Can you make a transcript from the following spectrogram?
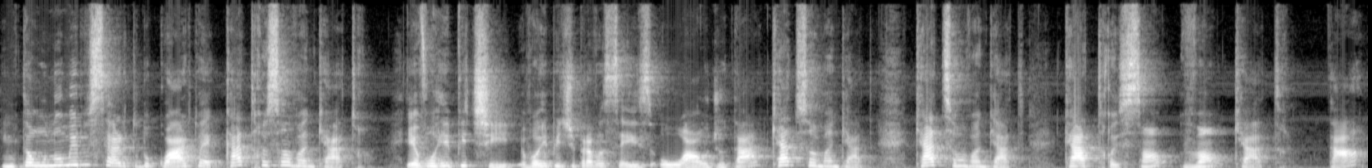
Então o número certo do quarto é 424. Eu vou repetir, eu vou repetir para vocês o áudio, tá? 424, 424, 424, tá?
